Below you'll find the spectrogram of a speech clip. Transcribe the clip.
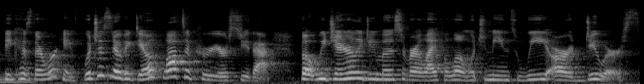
because they're working, which is no big deal. Lots of careers do that. But we generally do most of our life alone, which means we are doers.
